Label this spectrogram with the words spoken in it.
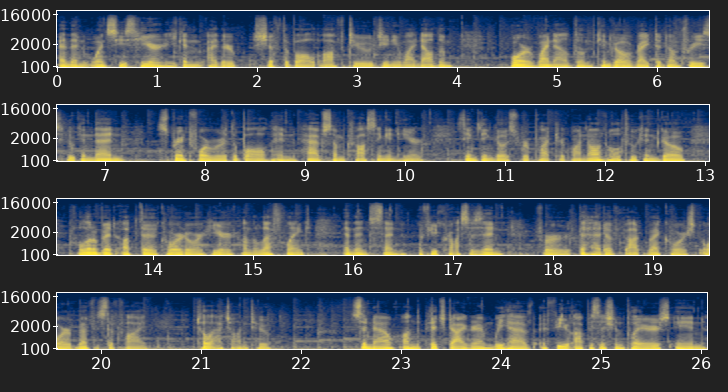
And then once he's here, he can either shift the ball off to Gini Wijnaldum, or Wijnaldum can go right to Dumfries, who can then sprint forward with the ball and have some crossing in here. Same thing goes for Patrick Van Aanholt, who can go a little bit up the corridor here on the left flank and then send a few crosses in for the head of Wout Weghorst or Memphis Depay to latch onto. So now on the pitch diagram, we have a few opposition players in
